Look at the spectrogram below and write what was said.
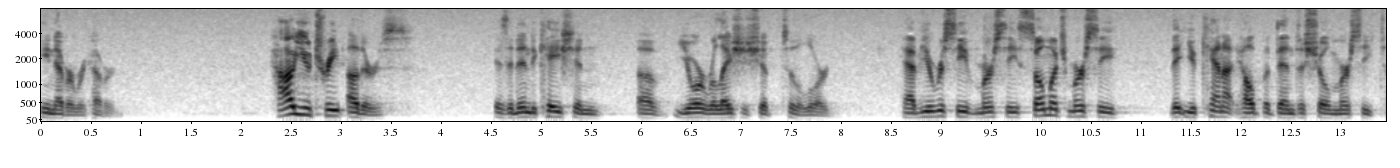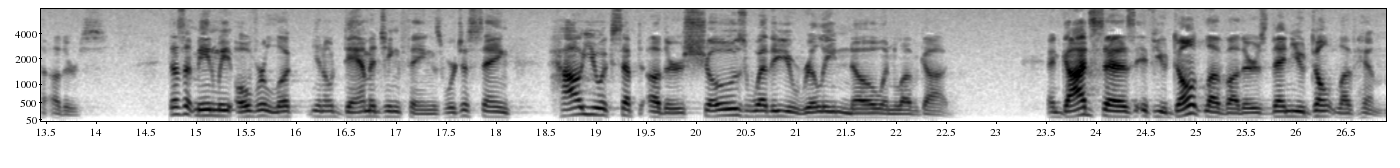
he never recovered. How you treat others is an indication of your relationship to the Lord? Have you received mercy? So much mercy that you cannot help but then to show mercy to others. Doesn't mean we overlook, you know, damaging things. We're just saying how you accept others shows whether you really know and love God. And God says if you don't love others, then you don't love him.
